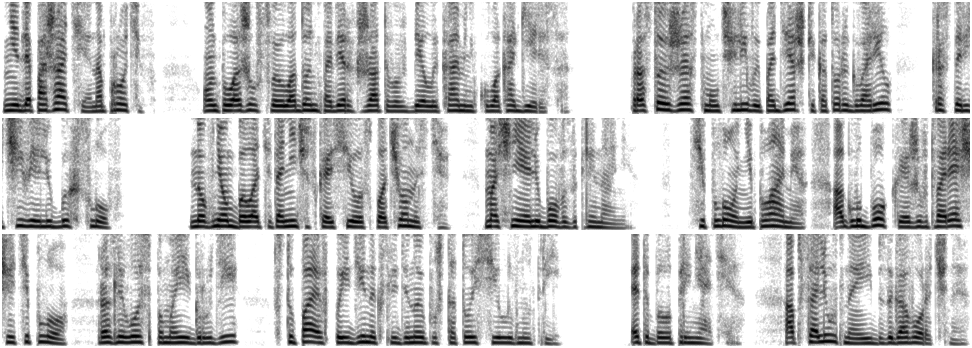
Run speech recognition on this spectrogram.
Не для пожатия, напротив. Он положил свою ладонь поверх сжатого в белый камень кулака Герриса. Простой жест молчаливой поддержки, который говорил красноречивее любых слов. Но в нем была титаническая сила сплоченности, мощнее любого заклинания. Тепло, не пламя, а глубокое животворящее тепло — разлилось по моей груди, вступая в поединок с ледяной пустотой силы внутри. Это было принятие, абсолютное и безоговорочное,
